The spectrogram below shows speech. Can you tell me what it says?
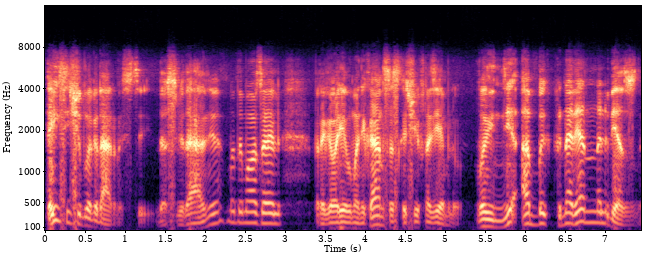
«Тысячи благодарностей. До свидания, мадемуазель», — проговорил Манекан, соскочив на землю. «Вы необыкновенно любезны».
